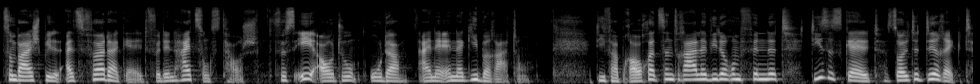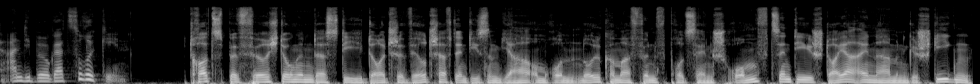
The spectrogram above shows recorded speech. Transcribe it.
Zum Beispiel als Fördergeld für den Heizungstausch, fürs E-Auto oder eine Energieberatung. Die Verbraucherzentrale wiederum findet, dieses Geld sollte direkt an die Bürger zurückgehen. Trotz Befürchtungen, dass die deutsche Wirtschaft in diesem Jahr um rund 0,5 Prozent schrumpft, sind die Steuereinnahmen gestiegen.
